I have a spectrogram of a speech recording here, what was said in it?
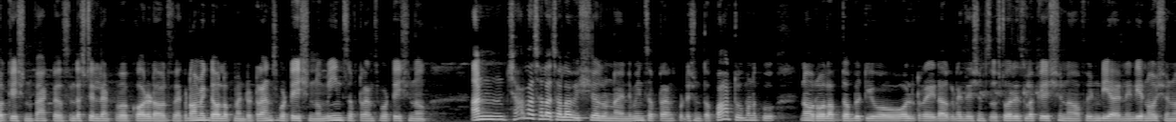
location factors industrial network corridors economic development transportation means of transportation and చాలా చాలా చాలా విషయాలు ఉన్నాయండి. మీన్స్ ఆఫ్ ట్రాన్స్పోర్టేషన్తో పాటు మనకు నో role of WTO world trade organizations storage location of India and Indian ocean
